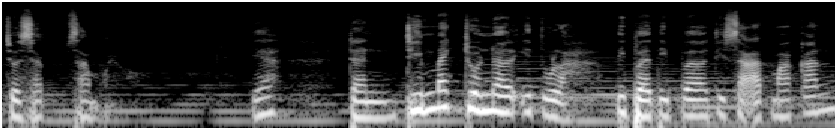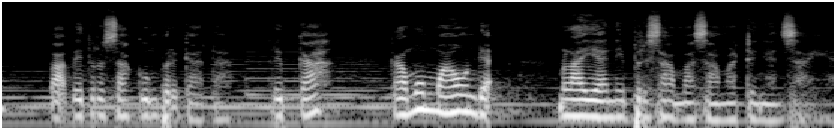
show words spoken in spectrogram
Joseph Samuel. Ya. Dan di McDonald itulah tiba-tiba di saat makan Pak Petrus Agung berkata, Ripkah, kamu mau ndak melayani bersama-sama dengan saya?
